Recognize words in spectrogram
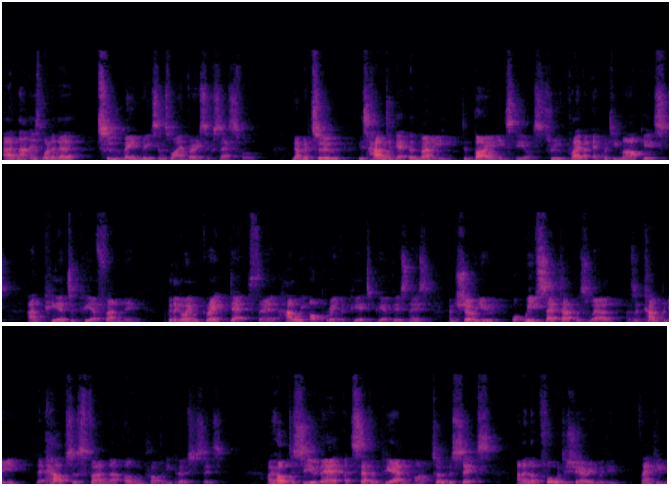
and that is one of the two main reasons why I'm very successful. Number two is how to get the money to buy these deals through private equity markets and peer-to-peer funding. I'm going to go in great depth there, how we operate a peer-to-peer business and show you what we've set up as well as a company that helps us fund our own property purchases. I hope to see you there at 7pm on October 6th and I look forward to sharing with you. Thank you.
